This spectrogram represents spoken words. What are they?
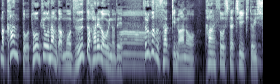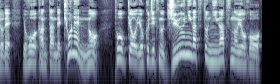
まあ、関東、東京なんかはもうずっと晴れが多いのでそれこそさっきのあの、乾燥した地域と一緒で、予報は簡単で、去年の東京翌日の12月と2月の予報、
